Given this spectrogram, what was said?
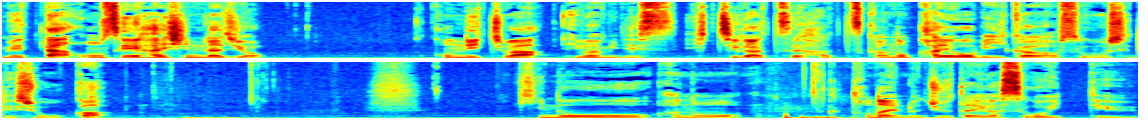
メタ音声配信ラジオ。こんにちは岩見です。7月20日の火曜日いかがお過ごしでしょうか？昨日あの都内の渋滞がすごいっていう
